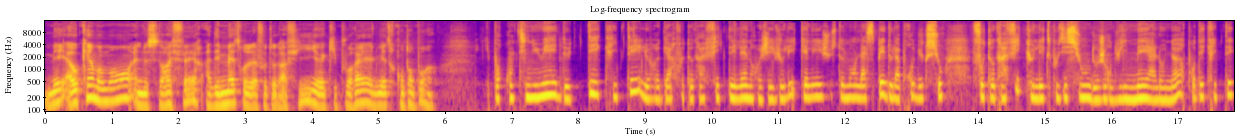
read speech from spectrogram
mais à aucun moment elle ne se réfère à des maîtres de la photographie euh, qui pourraient lui être contemporains. Et pour continuer de décrypter le regard photographique d'Hélène Roger-Violet, quel est justement l'aspect de la production photographique que l'exposition d'aujourd'hui met à l'honneur pour décrypter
